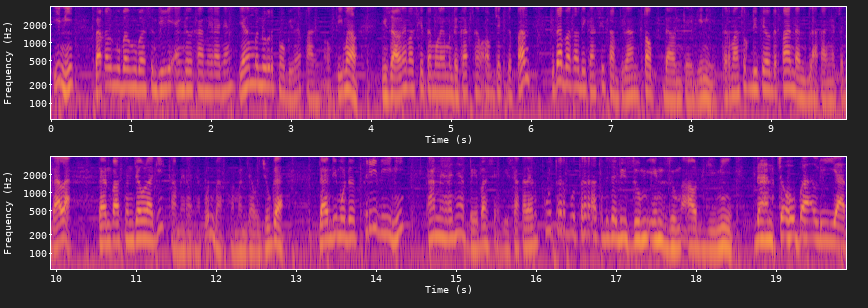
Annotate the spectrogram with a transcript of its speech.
Ini bakal ngubah-ngubah sendiri angle kameranya yang menurut mobilnya paling optimal. Misalnya pas kita mulai mendekat sama objek depan, kita bakal dikasih tampilan top down kayak gini. Termasuk detail depan dan belakangnya segala. Dan pas menjauh lagi, kameranya pun bakal menjauh juga. Dan di mode 3D ini, kameranya bebas ya. Bisa kalian puter-puter atau bisa di zoom in, zoom out gini. Dan coba lihat,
